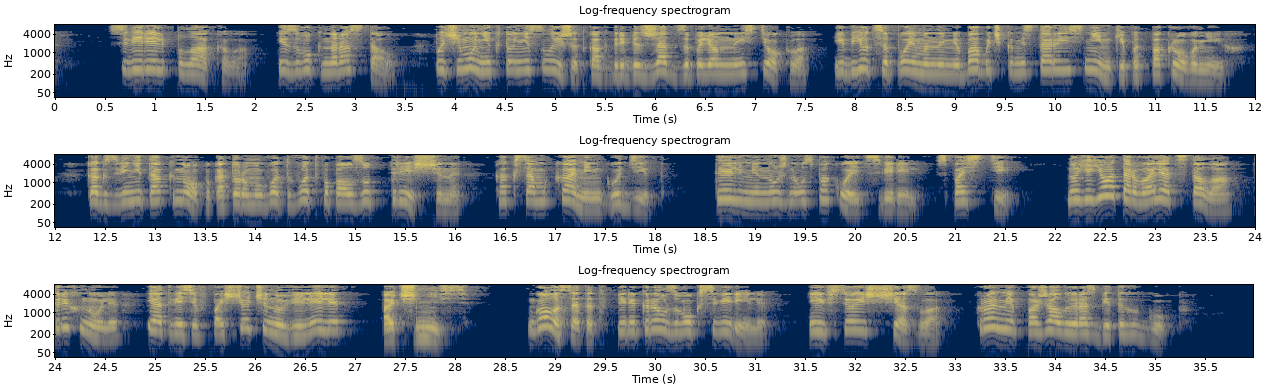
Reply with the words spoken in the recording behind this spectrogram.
Свирель плакала, и звук нарастал. Почему никто не слышит, как дребезжат запыленные стекла и бьются пойманными бабочками старые снимки под покровами их? Как звенит окно, по которому вот-вот поползут трещины, как сам камень гудит. Тельме нужно успокоить свирель, спасти. Но ее оторвали от стола, тряхнули и, отвесив пощечину, велели «Очнись!». Голос этот перекрыл звук свирели, и все исчезло, кроме, пожалуй, разбитых губ.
